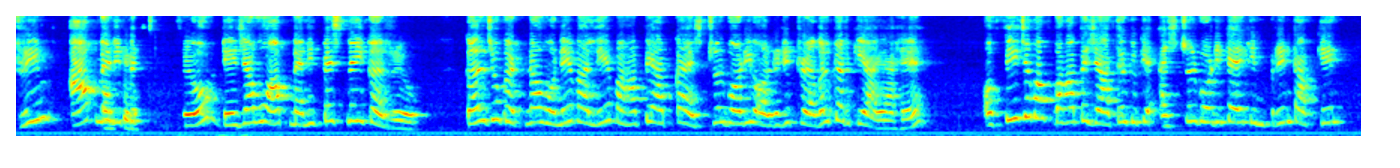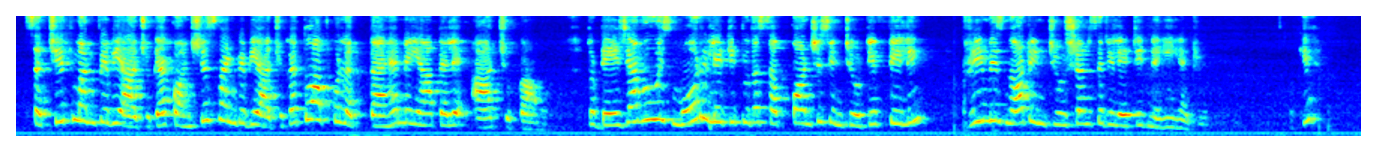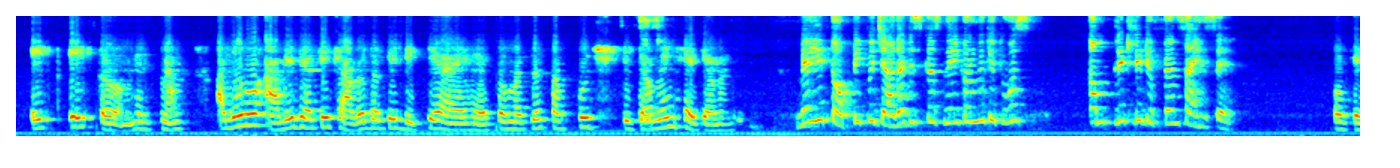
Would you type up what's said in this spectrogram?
ड्रीम आप मैनिफेस्ट कर रहे हो? डेजा वो आप मैनिफेस्ट नहीं कर रहे हो। कल जो घटना होने वाली है, वहाँ पे आपका एस्ट्रल बॉडी ऑलरेडी ट्रेवल करके आया है। और फिर जब आप वहाँ पे जाते हो, क्योंकि एस्ट्रल बॉडी का एक इम्प्रिंट आपके सचेत मन पे भी आ चुका है कॉन्शियस माइंड पे भी आ चुका है तो आपको लगता है, मैं यहाँ पहले आ चुका हूँ। तो deja vu is more related to the subconscious intuitive feeling dream is not intuition से रिलेटेड नहीं है ड्रीम ओके एक एक मिनट मैम अगर वो आगे जाके ट्रैवल करके दिख के आए हैं तो मतलब सब कुछ डिटर्मिंड है क्या मैम? मैं ये टॉपिक पे ज़्यादा डिस्कस नहीं करूँगी क्योंकि वो कंप्लीटली डिफरेंट साइंस है। ओके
